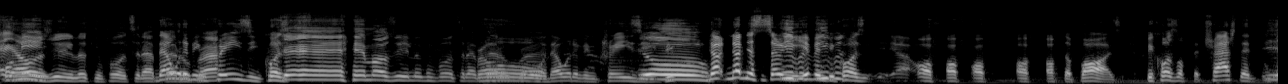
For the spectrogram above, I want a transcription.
for hey, I me, was really looking forward to that. that would have been battle, bruh. crazy because Damn, I was really looking forward to that bro, battle, bro. that would have been crazy. Yo. Not not necessarily Even- even, even- because uh, of of of of of the bars, because of the trash that Yeah,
